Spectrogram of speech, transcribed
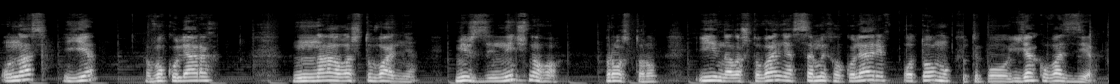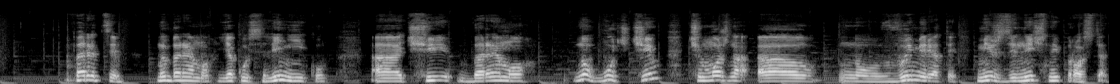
У нас є в окулярах налаштування міжзіничного простору і налаштування самих окулярів по тому, типу, як у вас зір. Перед цим ми беремо якусь лінійку, чи беремо ну, будь-чим, чим можна ну, виміряти міжзіничний простір.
